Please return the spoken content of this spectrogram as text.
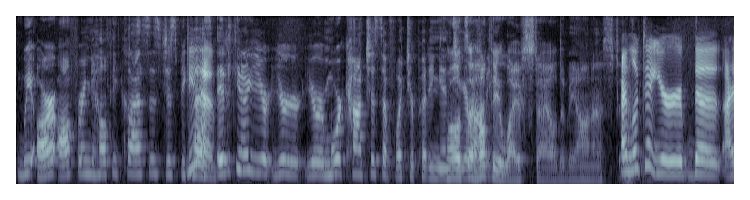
we are offering healthy classes just because Yeah. it, you know, you're you're you're more conscious of what you're putting into Well, it's your a body. healthy lifestyle, to be honest. I It- looked at your the I,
